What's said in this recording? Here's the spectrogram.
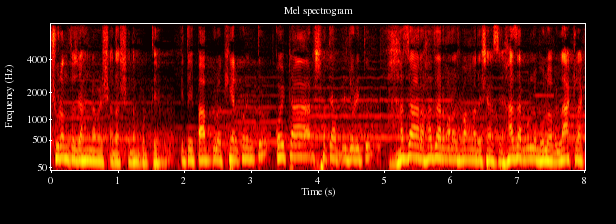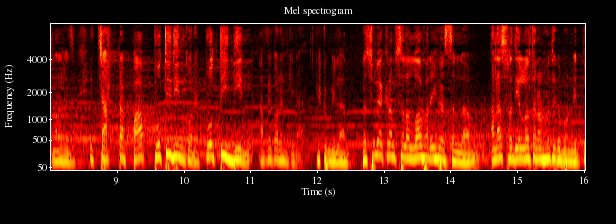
চূড়ান্ত জাহান নামের সাদা সাধন করতে হবে। কিন্তু এই পাপগুলো খেয়াল করেন তো, কয়টার সাথে আপনি জড়িত? হাজার হাজার মানুষ বাংলাদেশে আছে। হাজার বললে ভুল হবে, লাখ লাখ মানুষ আছে। এই চারটা পাপ প্রতিদিন করে, প্রতিদিন। আপনি করেন কিনা একটু মিলান। রসুল আকরাম সাল্লাহ আলহিহাসাল্লাম আনাস রাদি আল্লাহ তালাহ থেকে বর্ণিত,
